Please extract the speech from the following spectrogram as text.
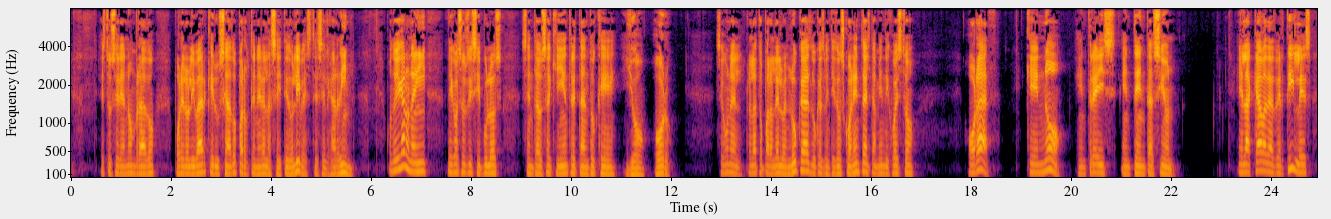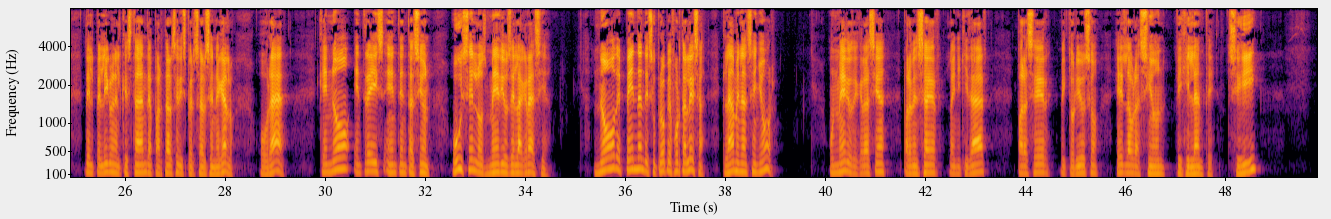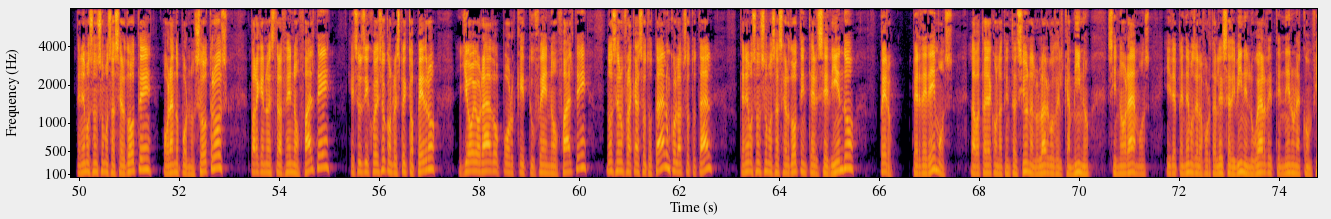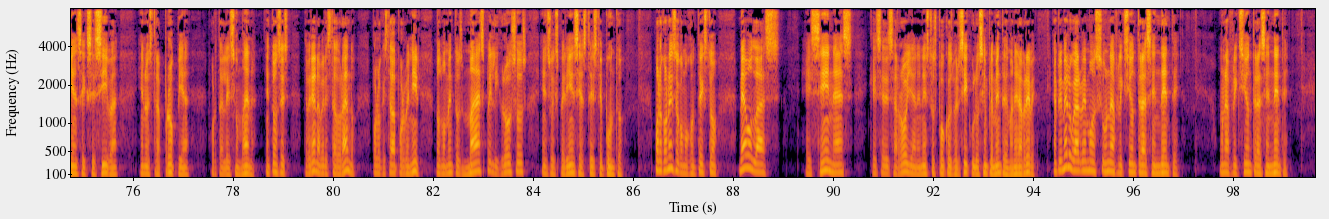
Esto sería nombrado por el olivar que era usado para obtener el aceite de oliva. Este es el jardín. Cuando llegaron ahí, dijo a sus discípulos, sentados aquí entre tanto que yo oro. Según el relato paralelo en Lucas, Lucas 22:40, él también dijo esto, orad, que no entréis en tentación. Él acaba de advertirles del peligro en el que están de apartarse, dispersarse, negarlo. Orad, que no entréis en tentación. Usen los medios de la gracia. No dependan de su propia fortaleza. Clamen al Señor. Un medio de gracia para vencer la iniquidad, para ser victorioso, es la oración vigilante. Sí, tenemos un sumo sacerdote orando por nosotros para que nuestra fe no falte. Jesús dijo eso con respecto a Pedro. Yo he orado porque tu fe no falte, no será un fracaso total, un colapso total. Tenemos un sumo sacerdote intercediendo, pero perderemos la batalla con la tentación a lo largo del camino si no oramos y dependemos de la fortaleza divina en lugar de tener una confianza excesiva en nuestra propia fortaleza humana. Entonces, deberían haber estado orando por lo que estaba por venir, los momentos más peligrosos en su experiencia hasta este punto. Bueno, con eso como contexto, veamos las escenas que se desarrollan en estos pocos versículos simplemente de manera breve. En primer lugar, vemos una aflicción trascendente, una aflicción trascendente.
